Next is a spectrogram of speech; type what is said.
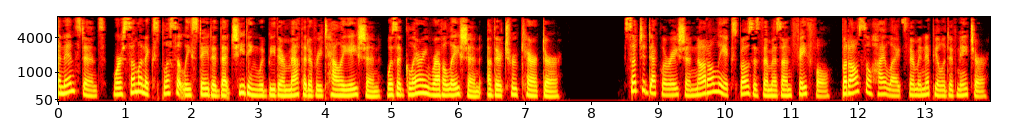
An instance where someone explicitly stated that cheating would be their method of retaliation was a glaring revelation of their true character. Such a declaration not only exposes them as unfaithful, but also highlights their manipulative nature.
